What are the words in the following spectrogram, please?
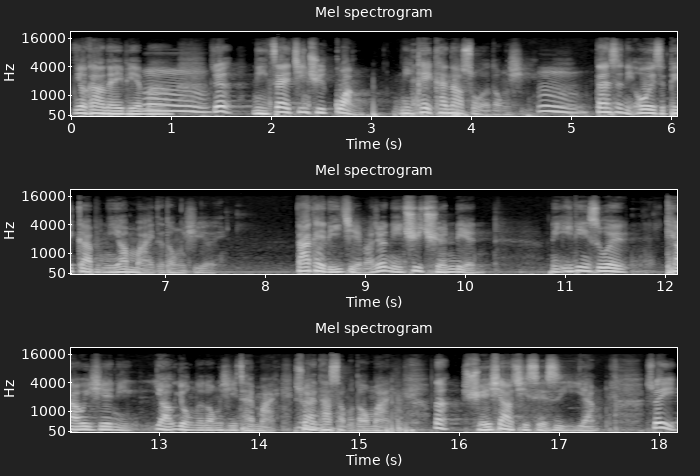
你有看到那一篇吗？嗯就是你再进去逛，你可以看到所有东西，嗯，但是你 always pick up 你要买的东西而已。大家可以理解嘛？就是你去全联，你一定是会挑一些你要用的东西才买，虽然他什么都卖。那学校其实也是一样，所以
